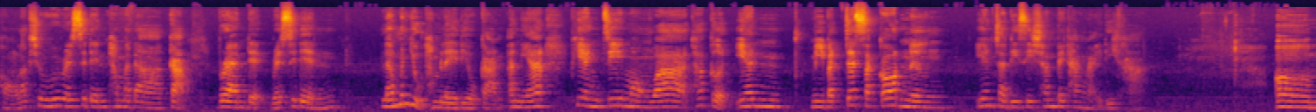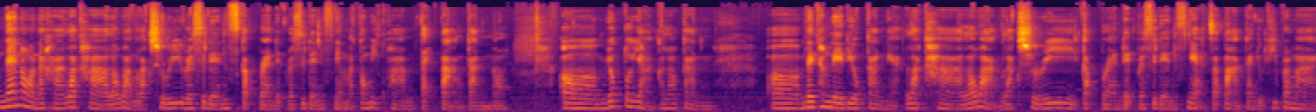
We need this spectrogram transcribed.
ของ Luxury Resident ธรรมดากับ Branded Resident แล้วมันอยู่ทำเลเดียวกัน อันเนี้ยพี่แองจี้มองว่าถ้าเกิดเอี้ยนมีบัตเจ็ตสักก้อนหนึ่งเอี้ยนจะ decision ไปทางไหนดีคะแน่นอนนะคะ ราคาระหว่าง Luxury Residence กับ Branded Residence เนี่ยมันต้องมีความแตกต่างกันเนาะยกตัวอย่างก็แล้วกัน ในทำเลเดียวกันเนี่ยราคาระหว่าง Luxury กับ Branded Residence เนี่ยจะต่างกันอยู่ที่ประมาณ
